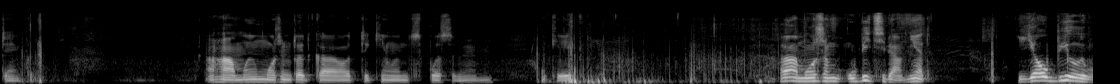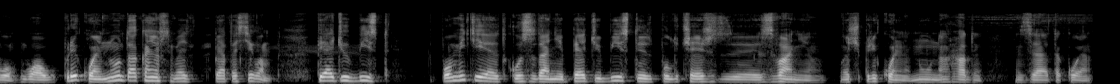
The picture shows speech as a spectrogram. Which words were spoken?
Так. Ага, мы можем только вот таким вот способами. Окей. А, можем убить себя. Нет. Я убил его. Вау, прикольно. Ну да, конечно, 5, пятая сила. 5 убийств. Помните такое задание? 5 убийств ты получаешь звание. Очень прикольно. Ну, награды за такое.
